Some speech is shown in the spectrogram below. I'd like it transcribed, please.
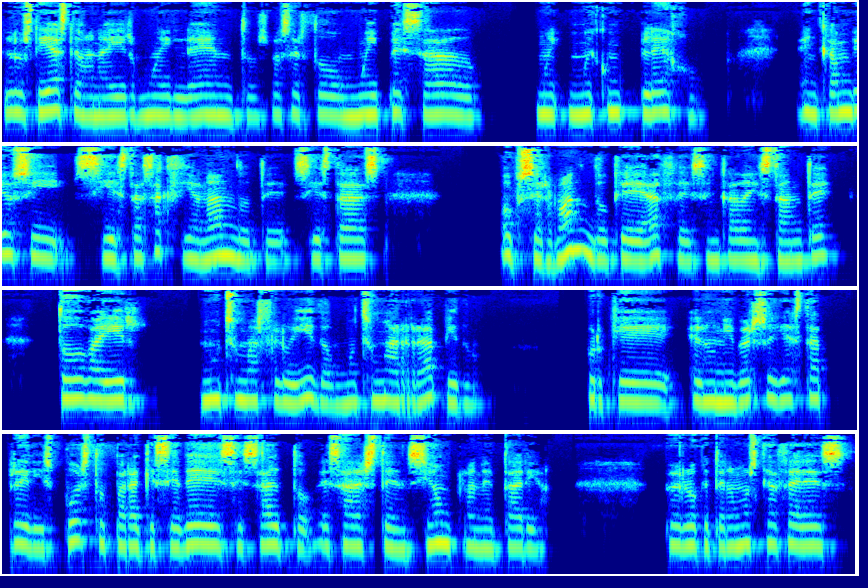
los días te van a ir muy lentos, va a ser todo muy pesado, muy, muy complejo. En cambio, si, si estás accionándote, si estás observando qué haces en cada instante, todo va a ir mucho más fluido, mucho más rápido, porque el universo ya está predispuesto para que se dé ese salto, esa ascensión planetaria. Pero lo que tenemos que hacer es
